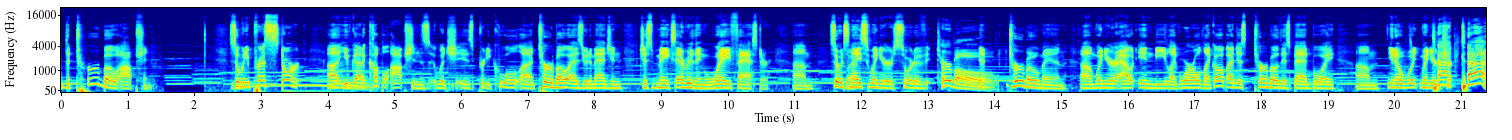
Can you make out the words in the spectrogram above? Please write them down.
the turbo option so when you press start uh, you've got a couple options which is pretty cool uh, turbo as you would imagine just makes everything way faster um, so it's Right. nice when you're sort of Turbo. yeah, Turbo Man. Um, when you're out in the like world, like oh, I just turbo this bad boy. Um, you know when, when you're Ta ta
